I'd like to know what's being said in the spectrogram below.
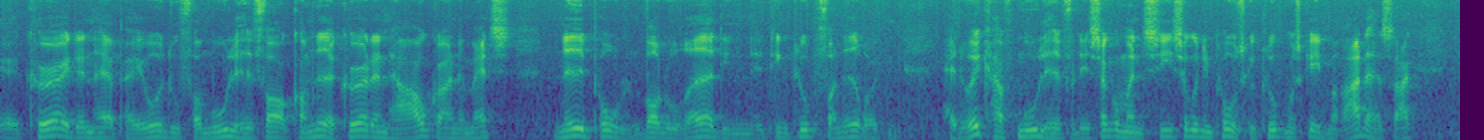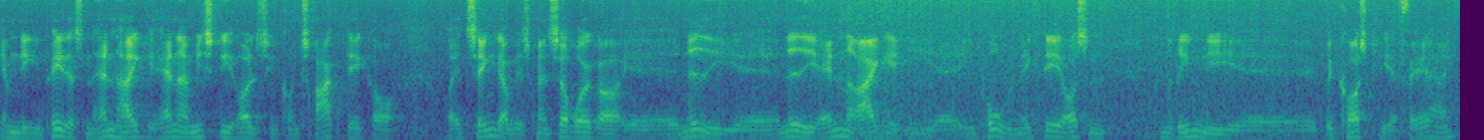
øh, køre i den her periode. Du får mulighed for at komme ned og køre den her afgørende match ned i Polen, hvor du redder din, øh, din klub fra nedrykning. Havde du ikke haft mulighed for det, så kunne man sige, så kunne din polske klub måske med rette have sagt, jamen Nicky Petersen, han har, ikke, han har misligeholdt sin kontrakt, ikke? Og, og jeg tænker, hvis man så rykker øh, ned, i, øh, ned i anden række i, øh, i Polen, ikke? det er også en, en rimelig øh, bekostelig affære. Ikke?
